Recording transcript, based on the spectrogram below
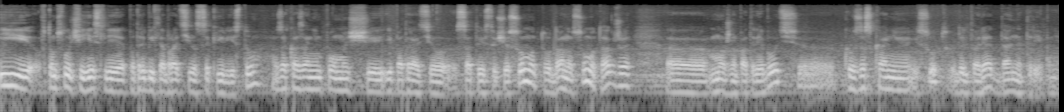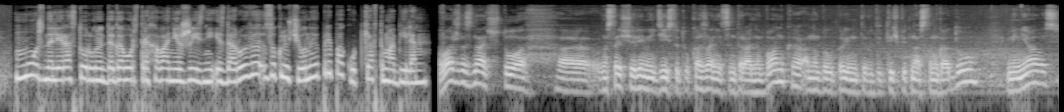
И в том случае, если потребитель обратился к юристу за оказанием помощи и потратил соответствующую сумму, то данную сумму также э, можно потребовать э, к взысканию, и суд удовлетворяет данное требование. Можно ли расторгнуть договор страхования жизни и здоровья, заключенный при покупке автомобиля? Важно знать, что э, в настоящее время действует указание Центрального банка. Оно было принято в 2015 году, менялось.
